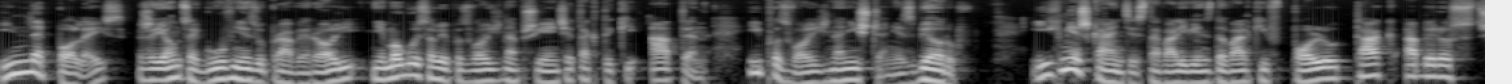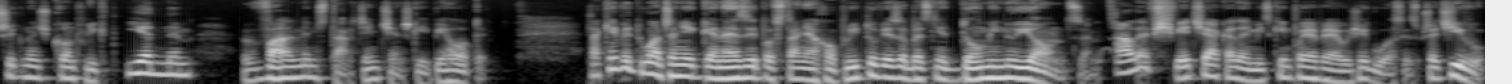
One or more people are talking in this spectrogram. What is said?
Inne poleis, żyjące głównie z uprawy roli, nie mogły sobie pozwolić na przyjęcie taktyki Aten i pozwolić na niszczenie zbiorów. Ich mieszkańcy stawali więc do walki w polu tak, aby rozstrzygnąć konflikt jednym, walnym starciem ciężkiej piechoty. Takie wytłumaczenie genezy powstania hoplitów jest obecnie dominujące, ale w świecie akademickim pojawiają się głosy sprzeciwu.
